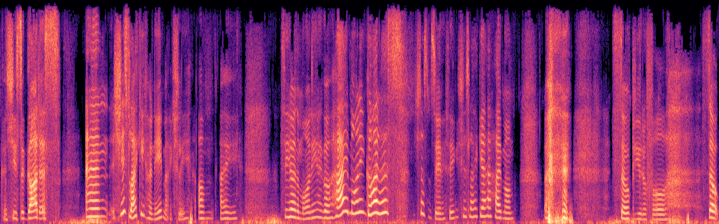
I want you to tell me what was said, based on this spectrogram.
Because she's a goddess. And she's liking her name actually. Um, I see her in the morning. I go, "Hi, morning goddess." She doesn't say anything. She's like, "Yeah, hi, mom." So beautiful. So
